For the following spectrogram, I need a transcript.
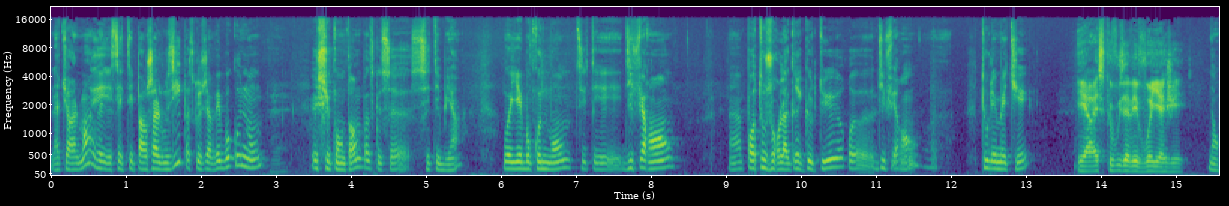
Naturellement, et c'était par jalousie parce que j'avais beaucoup de monde. Et je suis contente parce que c'était bien. Vous voyez beaucoup de monde, c'était différent. Hein, pas toujours l'agriculture, euh, différent. Euh, tous les métiers. Et est-ce que vous avez voyagé? Non.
